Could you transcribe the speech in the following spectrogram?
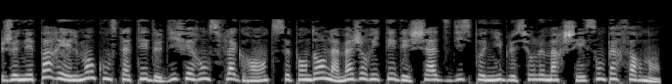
Je n'ai pas réellement constaté de différence flagrante cependant la majorité des shads disponibles sur le marché sont performants.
